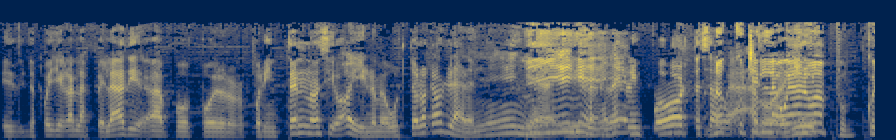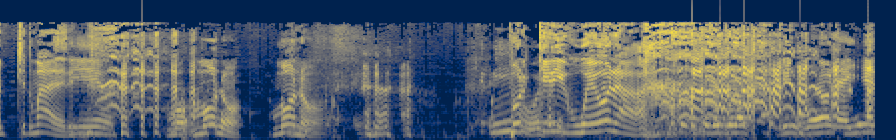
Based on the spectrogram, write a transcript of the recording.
eh, después llegan las peladas y, ah, por, por, por interno así, oye, no me gustó lo que hablaron, niña. Y Ñe, a nadie le importa esa no weá, escuches po, la weá nomás, po, conche tu madre. Sí, mo- mono, mono. Porque eres weona. Sí, weón, ayer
